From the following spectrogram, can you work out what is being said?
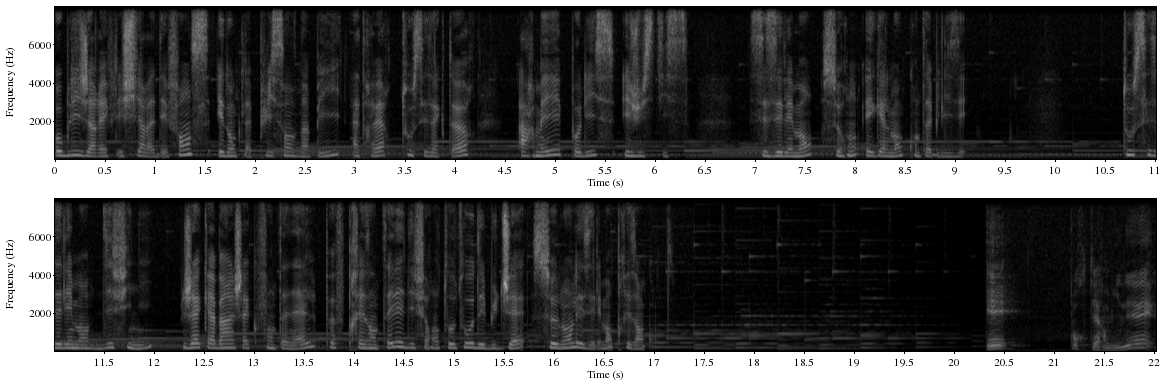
oblige à réfléchir la défense et donc la puissance d'un pays à travers tous ses acteurs, armée, police et justice. Ces éléments seront également comptabilisés. Tous ces éléments définis, Jacques Abin et Jacques Fontanelle peuvent présenter les différents totaux des budgets selon les éléments pris en compte. Et pour terminer,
